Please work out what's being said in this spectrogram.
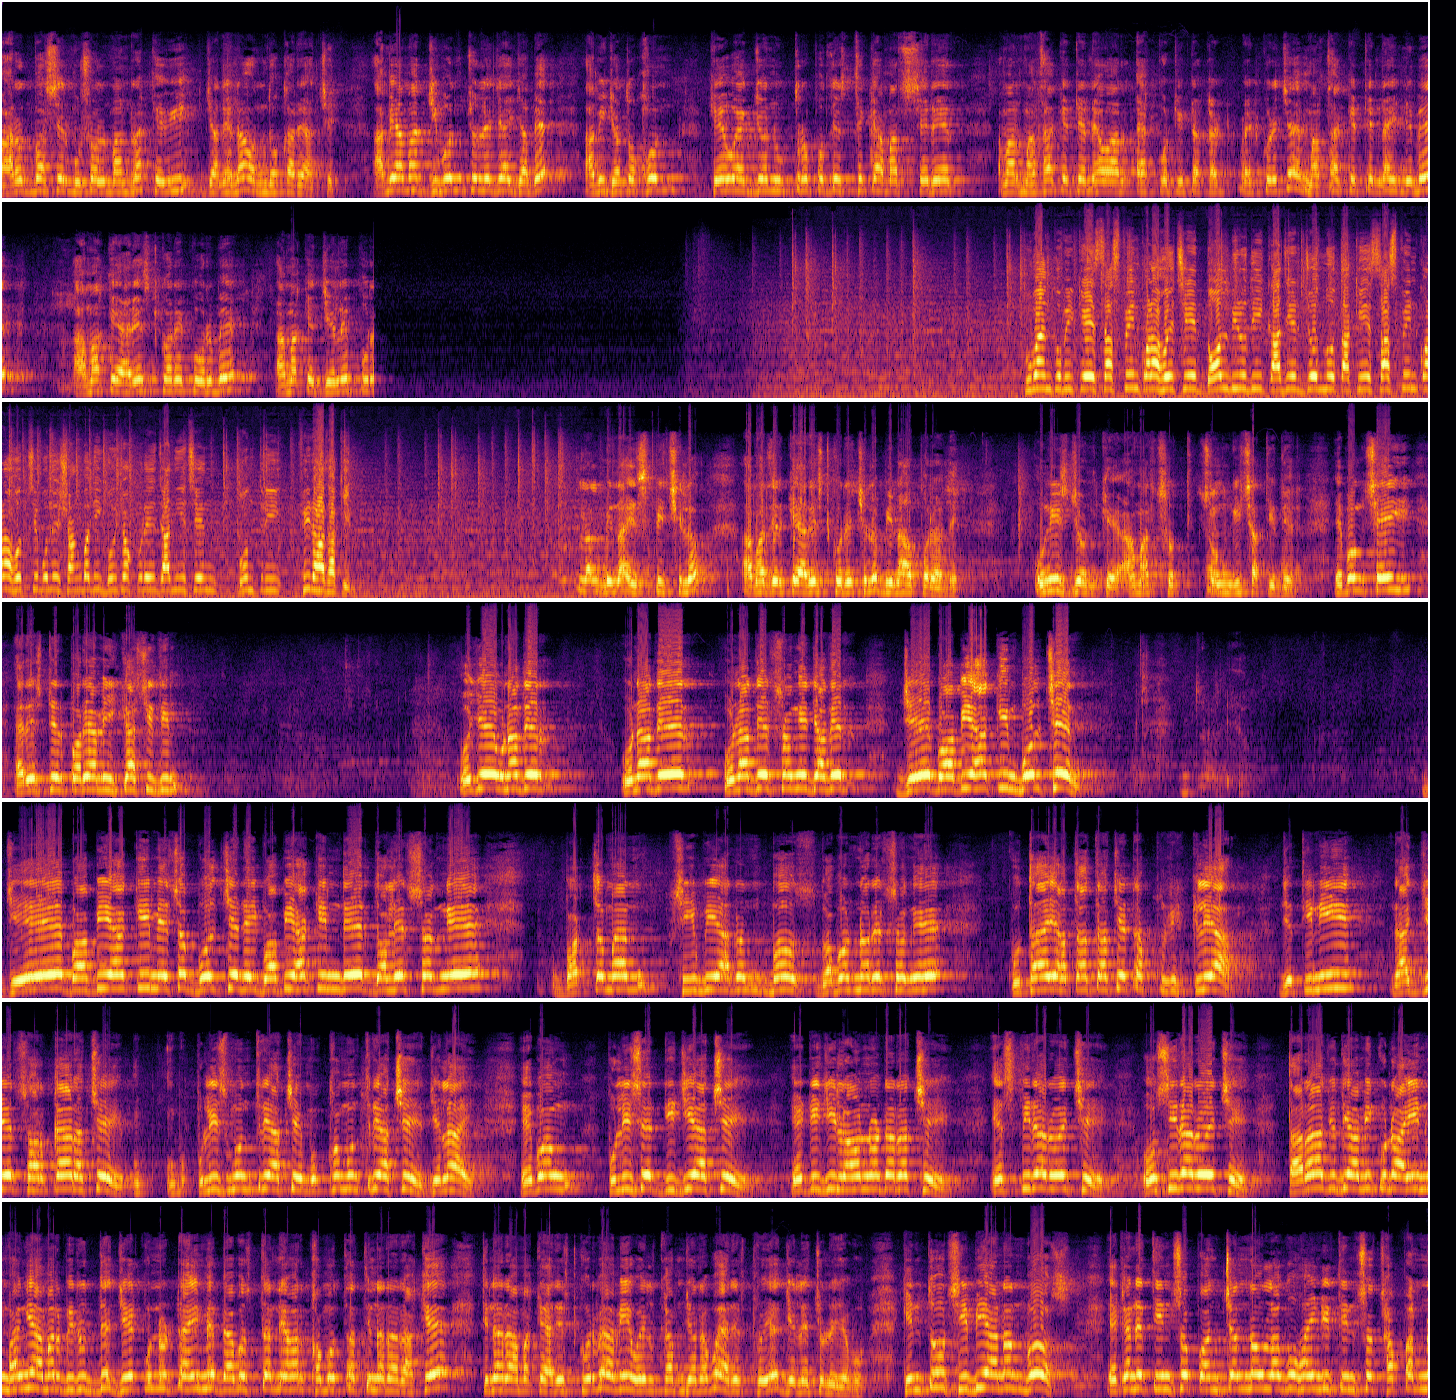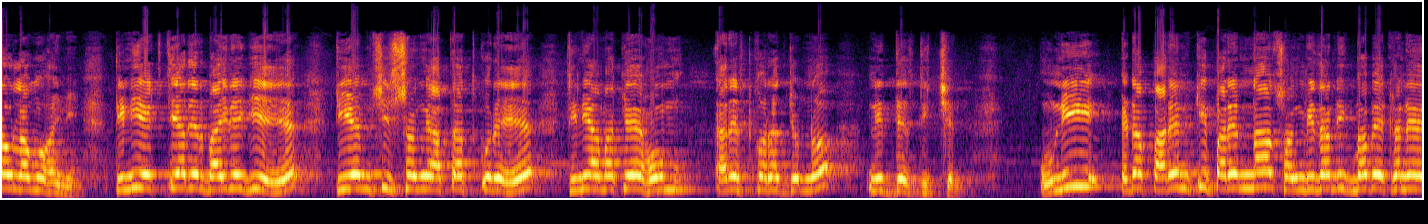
ভারতবর্ষের মুসলমানরা কেউই জানে না, অন্ধকারে আছে। আমি আমার জীবন চলে যাই যাবে। আমি যতক্ষণ কেউ একজন উত্তরপ্রদেশ থেকে আমার সেরের আমার মাথা কেটে নেওয়ার এক কোটি টাকা পেড করেছে মাথা কেটে নাই নেবে আমাকে অ্যারেস্ট করে করবে আমাকে জেলে পুরে হুমায়ুন কবিরকে সাসপেন্ড করা হয়েছে দল বিরোধী কাজের জন্য তাকে সাসপেন্ড করা হচ্ছে বলে সাংবাদিক বৈঠক করে জানিয়েছেন মন্ত্রী ফিরহাদ হাকিম। লাল বিনা এসপি ছিল আমাদেরকে অ্যারেস্ট করেছিল বিনা অপরাধে। উনিশ জনকে আমার সত- সঙ্গী সাথীদের। এবং সেই অ্যারেস্টের পরে আমি একাশি দিন ওই যে ওনাদের ওনাদের ওনাদের সঙ্গে যাদের যে ববি হাকিম বলছেন যে ববি হাকিম এসব বলছেন এই ববি হাকিমদের দলের সঙ্গে বর্তমান সিবি আনন্দ বোস গভর্নরের সঙ্গে কোথায় আতাত আছে এটা ক্লিয়ার যে তিনি রাজ্যের সরকার আছে, পুলিশ মন্ত্রী আছে, মুখ্যমন্ত্রী আছে জেলায়, এবং পুলিশের ডিজি আছে এডিজি ল অ্যান্ড অর্ডার আছে এসপিরা রয়েছে ওসিরা রয়েছে তারা যদি আমি কোনো আইন ভাঙে আমার বিরুদ্ধে যে কোনো টাইমে ব্যবস্থা নেওয়ার ক্ষমতা তিনারা রাখে, তিনারা আমাকে অ্যারেস্ট করবে, আমি ওয়েলকাম জানাব অ্যারেস্ট হয়ে জেলে চলে যাব। কিন্তু সিবি আনন্দ বোস, এখানে তিনশো পঞ্চান্নও লাগু হয়নি, তিনশো ছাপ্পান্নও লাগু হয়নি। তিনি এখতিয়ারের বাইরে গিয়ে টিএমসির সঙ্গে আতাত করে তিনি আমাকে হোম অ্যারেস্ট করার জন্য নির্দেশ দিচ্ছেন। উনি এটা পারেন কি পারেন না, সাংবিধানিকভাবে এখানে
